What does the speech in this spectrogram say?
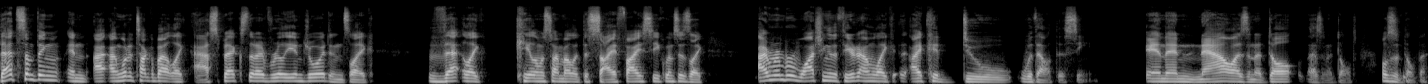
that's something and I, i'm going to talk about like aspects that i've really enjoyed and it's like that like Caitlin was talking about like the sci-fi sequences like I remember watching in the theater. I'm like, I could do without this scene. And then now, as an adult, as an adult, I was an adult then.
